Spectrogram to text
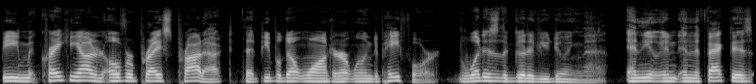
be cranking out an overpriced product that people don't want or aren't willing to pay for, what is the good of you doing that? And the and, and the fact is,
